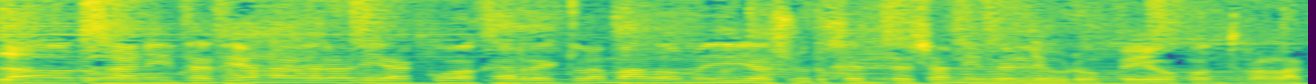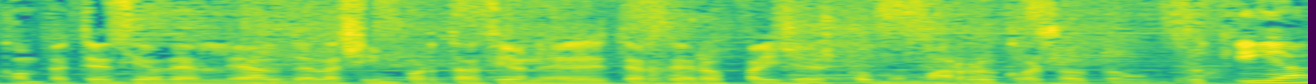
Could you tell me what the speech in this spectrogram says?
La Organización Agraria Cuaja ha reclamado medidas urgentes a nivel europeo contra la competencia desleal de las importaciones de terceros países como Marruecos o Turquía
